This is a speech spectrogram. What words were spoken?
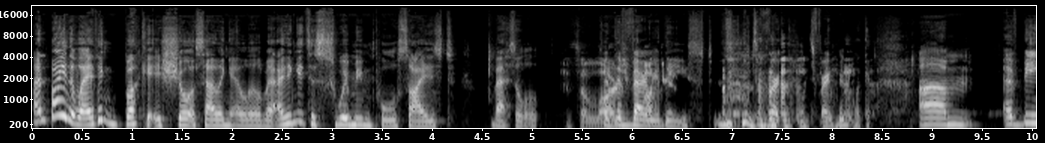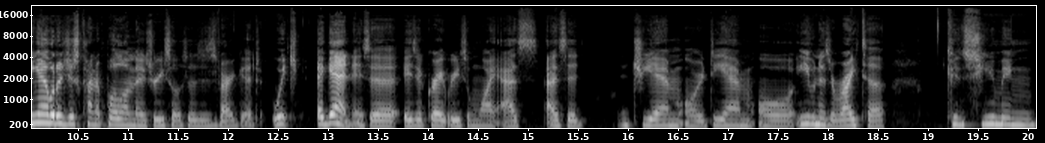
And by the way, I think bucket is short selling it a little bit. I think it's a swimming pool sized vessel it's a large at the very bucket. least. it's, a very, it's a very big bucket. Um, of being able to just kind of pull on those resources is very good. Which again is a is a great reason why as as a GM or a DM or even as a writer, consuming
